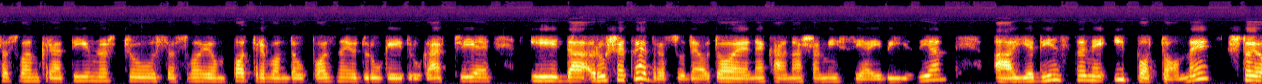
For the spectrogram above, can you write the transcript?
sa svojom kreativnošću, sa svojom potrebom da upoznaju druge i drugačije i da ruše predrasude. To je neka naša misija i vizija a jedinstvene i po tome što je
